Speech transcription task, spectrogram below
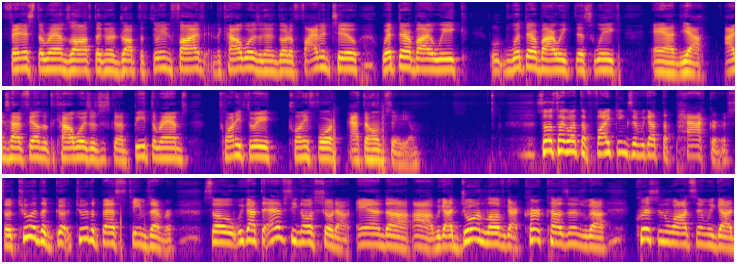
finish the Rams off. They're going to drop to three and five, and the Cowboys are going to go to five and two with their bye week, with their bye week this week. And yeah, I just have a feeling that the Cowboys are just going to beat the Rams 23-24 at the home stadium. So let's talk about the Vikings and we got the Packers. So two of the good, two of the best teams ever. So we got the NFC North showdown, and uh, ah, we got Jordan Love, we got Kirk Cousins, we got Christian Watson, we got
